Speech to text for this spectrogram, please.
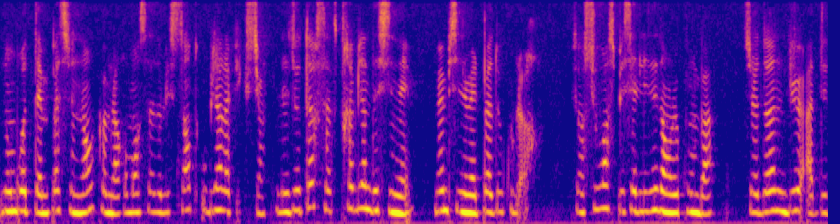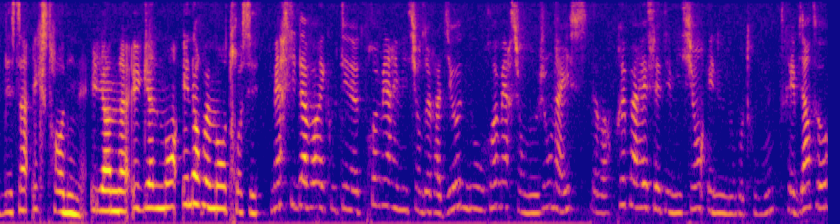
nombreux thèmes passionnants comme la romance adolescente ou bien la fiction. Les auteurs savent très bien dessiner, même s'ils ne mettent pas de couleurs. Ils sont souvent spécialisés dans le combat. Cela donne lieu à des dessins extraordinaires. Il y en a également énormément au trossé. Merci d'avoir écouté notre première émission de radio. Nous remercions nos journalistes d'avoir préparé cette émission et nous nous retrouvons très bientôt.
